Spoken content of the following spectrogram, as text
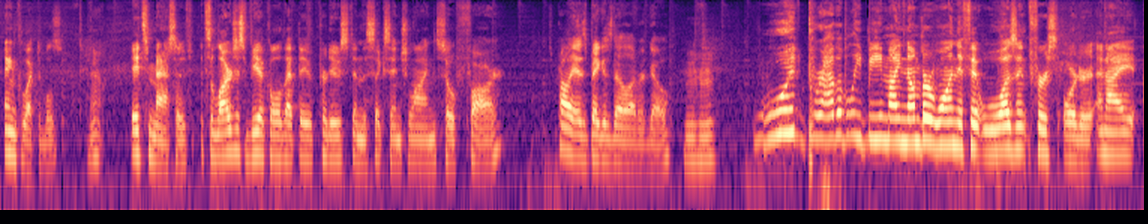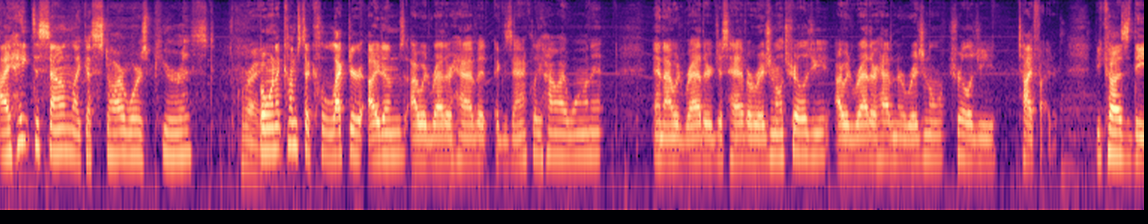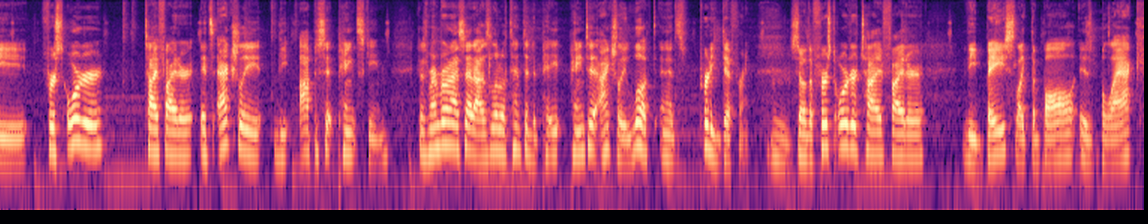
and Collectibles. Yeah. It's massive. It's the largest vehicle that they've produced in the six inch line so far. It's probably as big as they'll ever go. Mm-hmm. Would probably be my number one if it wasn't First Order. And I, I hate to sound like a Star Wars purist, Right. but when it comes to collector items, I would rather have it exactly how I want it. And I would rather just have original trilogy. I would rather have an original trilogy TIE fighter. Because the First Order TIE fighter, it's actually the opposite paint scheme. Because remember when I said I was a little tempted to pa- paint it? I actually looked and it's pretty different. Hmm. So the First Order TIE fighter, the base, like the ball, is black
